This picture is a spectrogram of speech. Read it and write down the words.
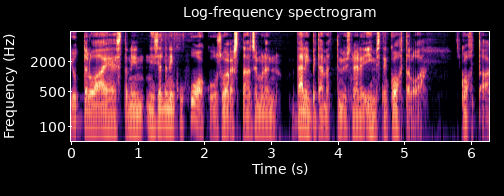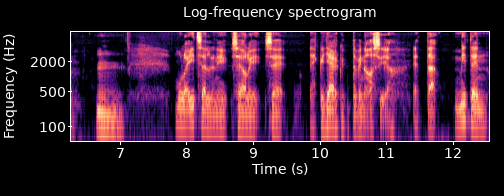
juttelua aiheesta, niin, niin sieltä niin kuin huokuu suorastaan semmoinen välinpitämättömyys näiden ihmisten kohtaloa kohtaan. Mm. Mulle itselleni se oli se ehkä järkyttävin asia, että miten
